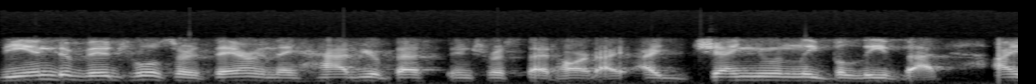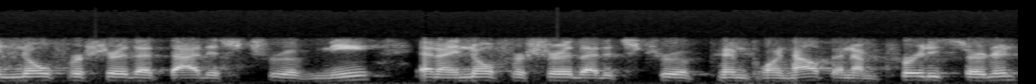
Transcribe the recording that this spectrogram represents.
the individuals are there and they have your best interest at heart. I, I genuinely believe that. I know for sure that that is true of me, and I know for sure that it's true of Pinpoint Health, and I'm pretty certain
